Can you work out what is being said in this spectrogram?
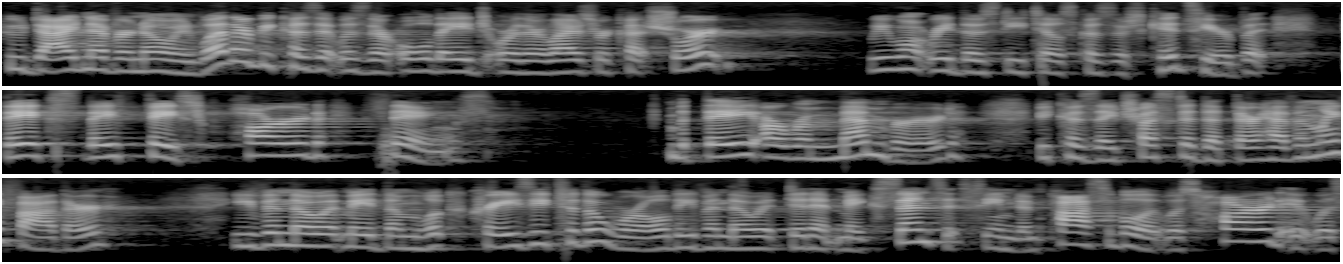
who died never knowing, whether because it was their old age or their lives were cut short we won't read those details because there's kids here, but they, they faced hard things. But they are remembered because they trusted that their Heavenly Father, even though it made them look crazy to the world, even though it didn't make sense, it seemed impossible, it was hard, it was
